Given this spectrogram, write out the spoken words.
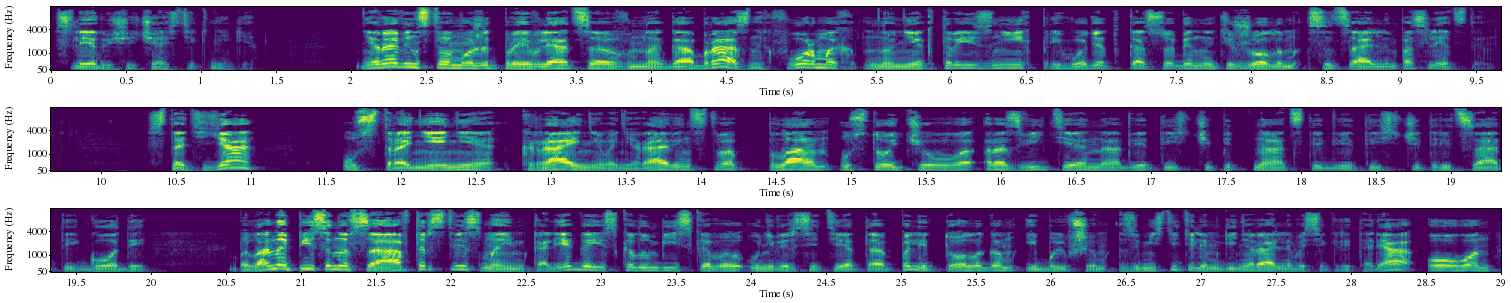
в следующей части книги. Неравенство может проявляться в многообразных формах, но некоторые из них приводят к особенно тяжелым социальным последствиям. Статья «Устранение крайнего неравенства. План устойчивого развития на 2015-2030 годы» была написана в соавторстве с моим коллегой из Колумбийского университета, политологом и бывшим заместителем генерального секретаря ООН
